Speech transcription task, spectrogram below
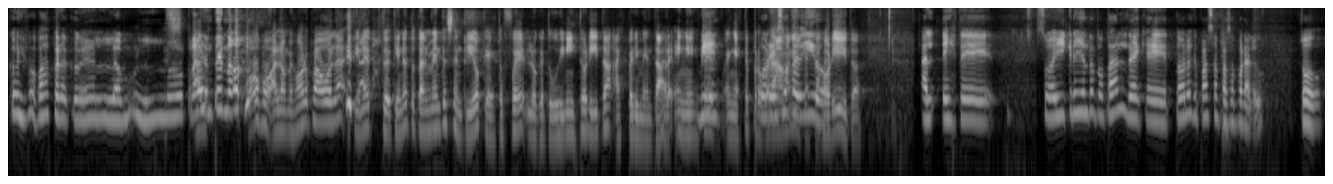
con mis papás, pero con el- la, la otra A gente no. Ojo, a lo mejor, Paola, tiene, tiene totalmente sentido que esto fue lo que tú viniste ahorita a experimentar en este, Bien, en este por programa en el que digo. estás ahorita. Al- este, soy creyente total de que todo lo que pasa pasa por algo. Todo.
